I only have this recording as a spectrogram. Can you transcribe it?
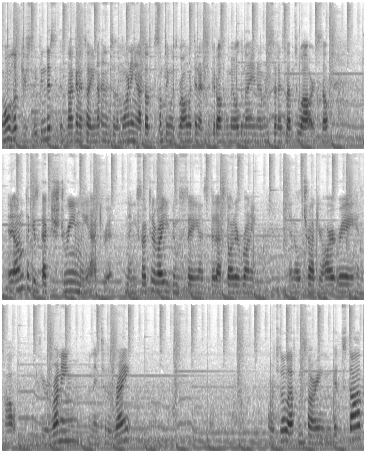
oh look, you're sleeping this. It's not gonna tell you nothing until the morning. And I thought something was wrong with it. I took it off in the middle of the night, and everyone said I slept two hours. So I don't think it's extremely accurate. And then you start to the right, you can say that I started running, and it'll track your heart rate and how if you're running, and then to the right or to the left. I'm sorry. You hit stop,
